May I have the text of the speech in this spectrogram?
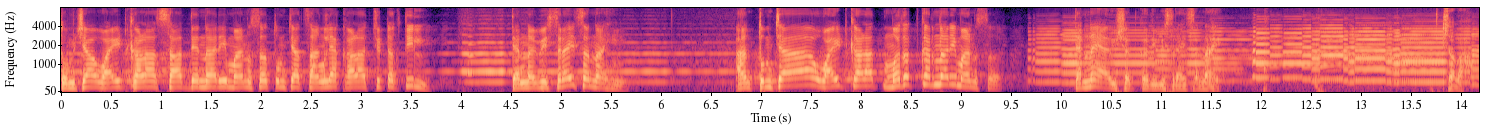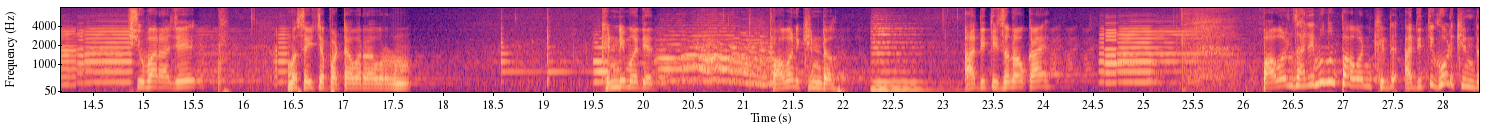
तुमच्या वाईट काळात साथ देणारी माणसं तुमच्या चांगल्या काळात चिटकतील. त्यांना विसरायचं नाही. आणि तुमच्या वाईट काळात मदत करणारी माणसं त्यांना आयुष्यात कधी विसरायचं नाही. चला. शिवराजे मसईच्या पट्टावरावरून खिंडीमध्ये पावनखिंड आदितीचं नाव काय? पावन झाली म्हणून पावनखिंड आदिती घोडखिंड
